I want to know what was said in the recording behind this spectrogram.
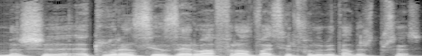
mas eh, a tolerância zero à fraude vai ser fundamental neste processo?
